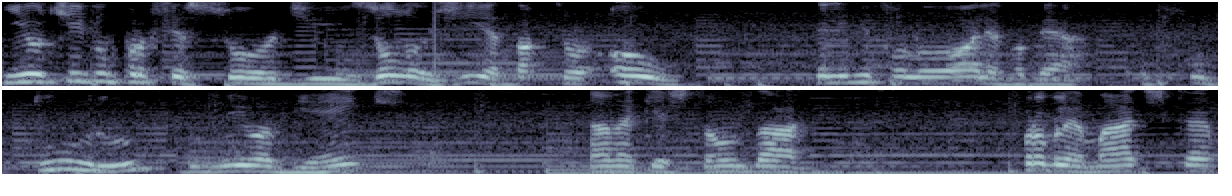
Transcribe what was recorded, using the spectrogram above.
e eu tive um professor de zoologia, Dr. O. Ele me falou: Olha, Roberto, o futuro do meio ambiente está na questão da problemática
